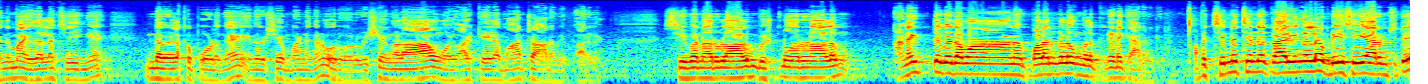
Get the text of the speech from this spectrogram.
இந்தம்மா இதெல்லாம் செய்யுங்க. இந்த விளக்கு போடுங்க. இந்த விஷயம் பண்ணுங்கன்னு ஒரு ஒரு விஷயங்களாக உங்கள் வாழ்க்கையில் மாற்ற ஆரம்பிப்பார்கள். சிவன் அருளாலும் விஷ்ணு அருளாலும் அனைத்து விதமான பலன்களும் உங்களுக்கு கிடைக்க ஆரம்பிக்கும். அப்போ சின்ன சின்ன காரியங்களில் அப்படியே செய்ய ஆரம்பிச்சுட்டு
